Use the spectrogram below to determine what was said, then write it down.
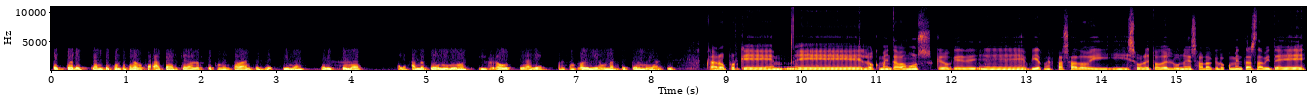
sectores que antes empezaron a caer, que eran los que comentaba antes, de China, de China alejándose de mínimos y Growth, que ayer, por ejemplo, vivió una sesión muy alta. Claro, porque eh, lo comentábamos creo que eh, viernes pasado y, sobre todo el lunes, ahora que lo comentas David, eh,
